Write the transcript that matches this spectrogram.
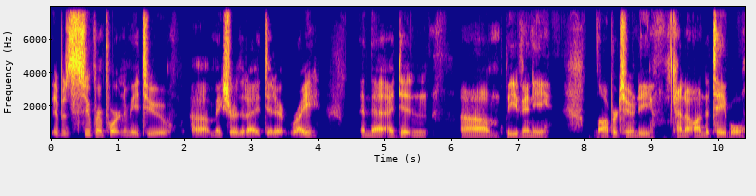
it was super important to me to uh, make sure that I did it right and that I didn't um, leave any opportunity kind of on the table.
